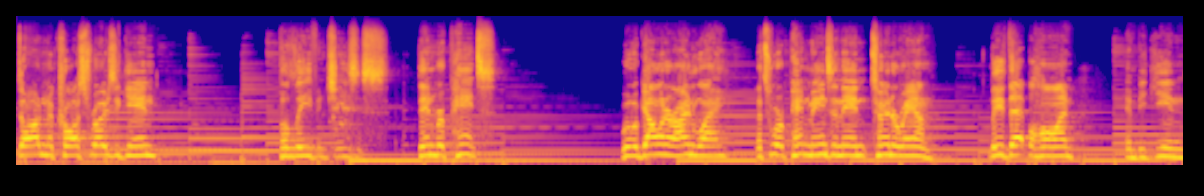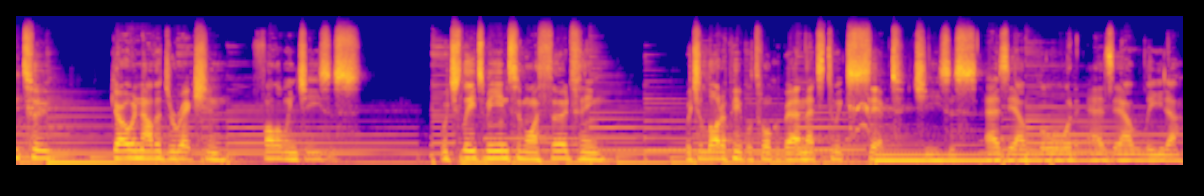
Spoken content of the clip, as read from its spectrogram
died on the cross, rose again. Believe in Jesus. Then repent. We were going our own way. That's what repent means. And then turn around, leave that behind, and begin to go another direction following Jesus. Which leads me into my third thing, which a lot of people talk about, and that's to accept Jesus as our Lord, as our leader.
